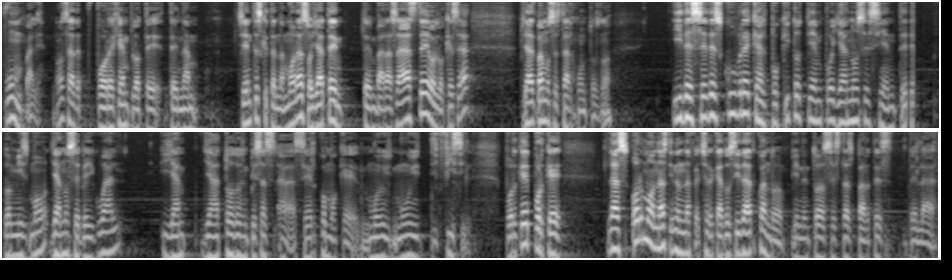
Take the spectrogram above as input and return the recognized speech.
pum, vale. ¿no? O sea, de- por ejemplo, te, te sientes que te enamoras o ya te, te embarazaste o lo que sea, ya vamos a estar juntos, ¿no? Y de- se descubre que al poquito tiempo ya no se siente lo mismo, ya no se ve igual y ya, ya todo empieza a ser como que muy, muy difícil. ¿Por qué? Porque las hormonas tienen una fecha de caducidad cuando vienen todas estas partes de la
